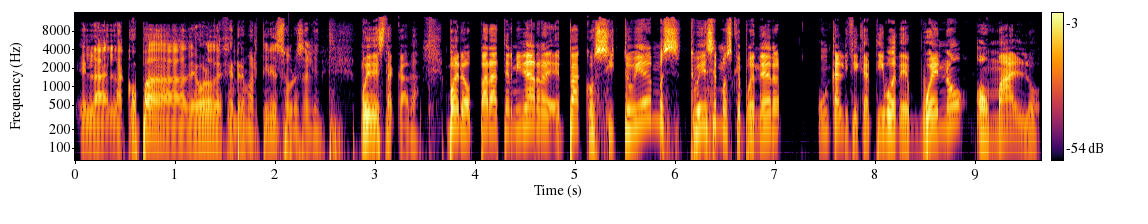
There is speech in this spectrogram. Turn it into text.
eh, la, la Copa de Oro de Henry Martínez sobresaliente. Muy destacada. Bueno, para terminar, Paco, si tuviéramos, tuviésemos que poner un calificativo de bueno o malo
